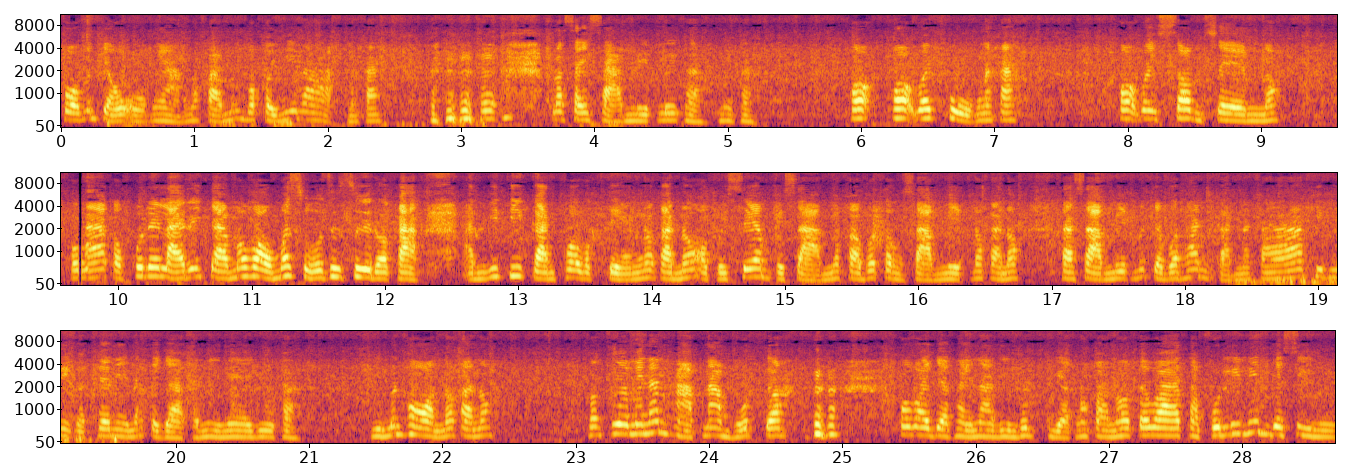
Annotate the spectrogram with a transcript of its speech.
พอมันจะเอาออกอย่างนะคะมันบ่ค่อยมีรากนะคะ เราใส่สามเม็ดเลยค่ะนี่ค่ะ เพาะเพาะไว้ปลูกนะคะ เพาะไว้ซ่อมแซมเนาะเพราะว่ากับพูดได้หลายได้จ้ามาเว้ามาสูซื่อๆหรอกค่ะ อันวิธีการเพาะบักแตงเนาะค่ะเนาะเอาไปแซมไปสามเนาะค่ะว่าต้องสามเม็ดเนาะค่ะเนาะถ้าสามเม็ดมันจะบ่ท่านกันนะคะคลิปนี้ก็แค่นี้นะก็อยากกันนี่แน่อยู่ค่ะดินมันห่อนเนาะค่ะเนาะบางเทื่อไม่นั่นหาบน้ำหดจ้ะ เพราะว่าอยากให้หนาดินเพิ่นเปียกเนาะค่ะเนาะแต่ว่าถ้าฝนลิ้นๆจะสีนี่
